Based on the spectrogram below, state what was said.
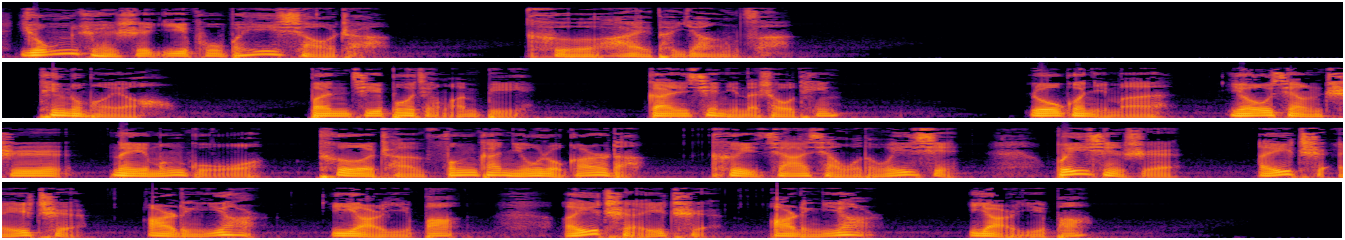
永远是一副微笑着。可爱的样子。听众朋友，本集播讲完毕，感谢您的收听。如果你们有想吃内蒙古特产风干牛肉干的，可以加一下我的微信，微信是 h h 二零一二一二一八，h h 二零一二一二一八。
